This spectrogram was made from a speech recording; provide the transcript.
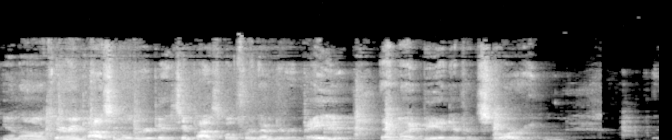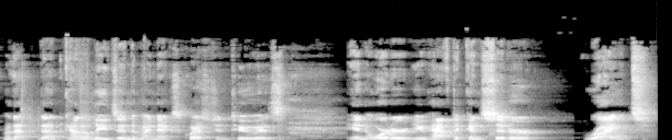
You know, if they're impossible to repay, it's impossible for them to repay you. That might be a different story. Well, that that kind of leads into my next question too. Is in order you have to consider rights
